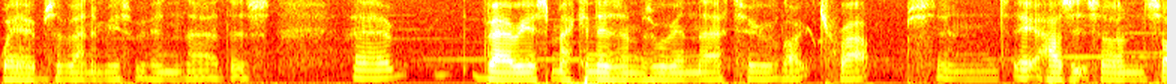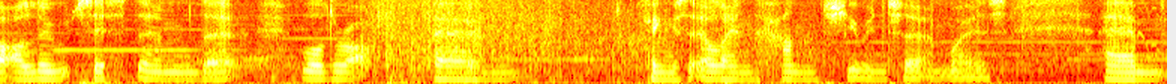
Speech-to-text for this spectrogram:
waves of enemies within there. There's uh, various mechanisms within there too, like traps, and it has its own sort of loot system that will drop um, things that will enhance you in certain ways. Um,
